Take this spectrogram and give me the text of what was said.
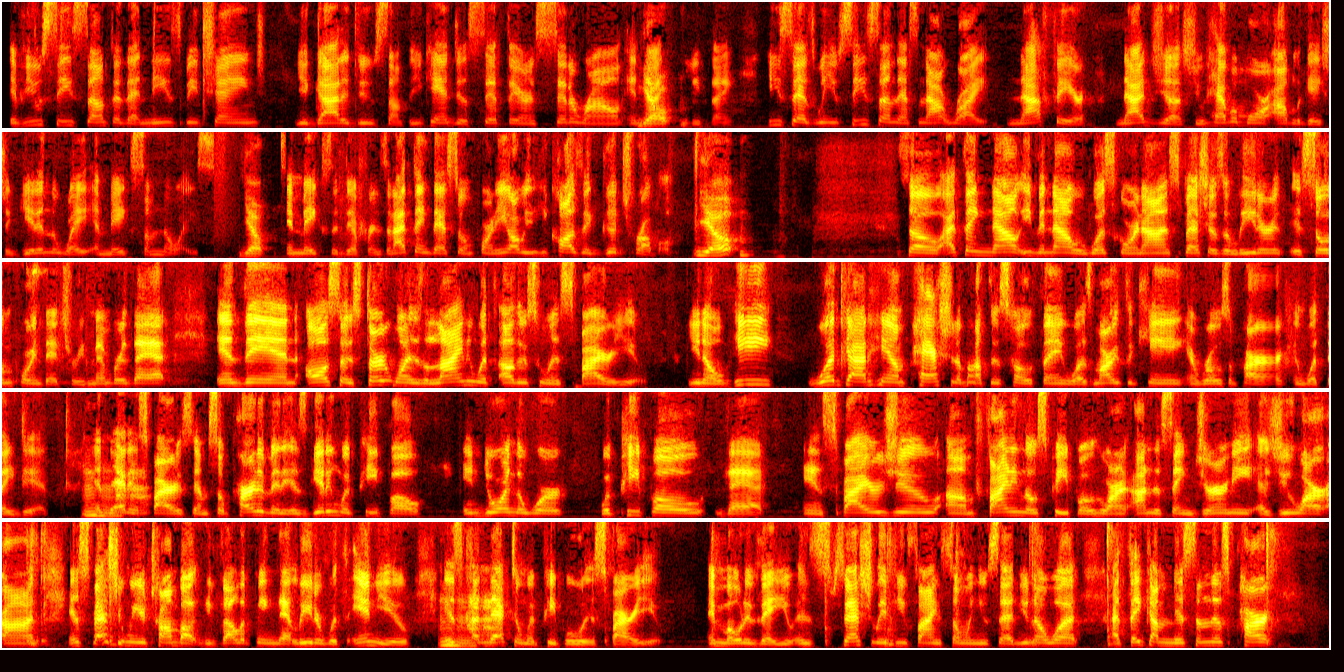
if you see something that needs to be changed, you got to do something. You can't just sit there and sit around and yep. not do anything. He says when you see something that's not right, not fair, not just you have a moral obligation get in the way and make some noise. Yep. It makes a difference. And i think that's so important. He always he calls it good trouble. Yep. So i think now even now with what's going on especially as a leader it's so important that you remember that. And then also his third one is aligning with others who inspire you. You know he what got him passionate about this whole thing was martin luther king and rosa parks and what they did mm-hmm. and that inspires him. So part of it is getting with people, enduring the work with people that inspires you um, finding those people who are on the same journey as you are on and especially when you're talking about developing that leader within you mm-hmm. is connecting with people who inspire you and motivate you and especially if you find someone you said you know what i think i'm missing this part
